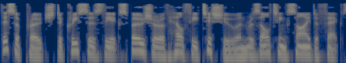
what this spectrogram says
This approach decreases the exposure of healthy tissue and resulting side effects,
